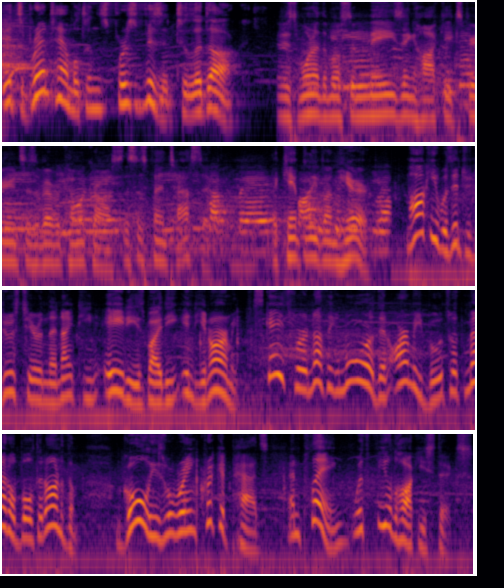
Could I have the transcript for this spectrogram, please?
It's Brent Hamilton's first visit to Ladakh. It is one of the most amazing hockey experiences I've ever come across. This is fantastic. I can't believe I'm here. Hockey was introduced here in the 1980s by the Indian Army. Skates were nothing more than army boots with metal bolted onto them. Goalies were wearing cricket pads and playing with field hockey sticks.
